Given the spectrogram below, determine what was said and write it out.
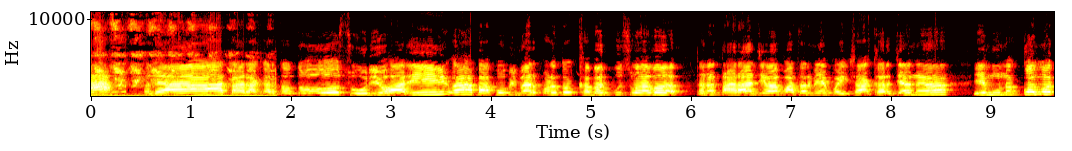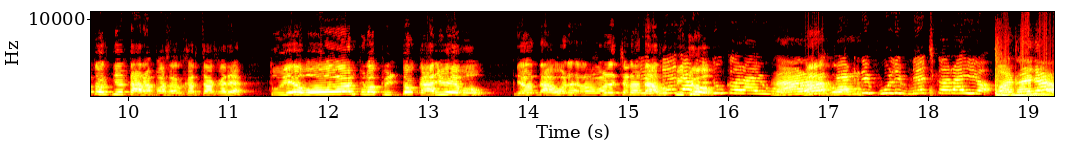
આ તારા કરતો તો સોરીઓ હારી. આ બાપો બીમાર પડે તો ખબર પૂછવા આવે. અને તારા જેવા પાછળ મેં પૈસા ખર્ચ્યા ને એ હું નક્કો મતો તારા પાછળ ખર્ચા કર્યા. તું એવો ને પેલો પિંટો કાર્યો એવો. જેવો દાવડ રવડે ચડા દારૂ પીજો કરાયું. હા, આ ફૂલ એમને જ જા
